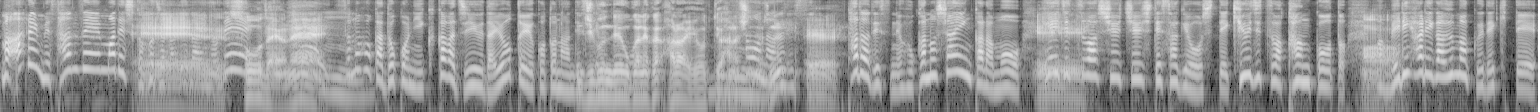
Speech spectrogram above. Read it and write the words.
まあ、ある意味3000円までしか補助が出ないので、えーそうだよね。はいその他どこに行くかは自由だよということなんですけ自分でお金払えよっていう話ですね。なんです、えただですね他の社員からもええ。平日は集中して作業をして休日は観光と、ああ。まあ、メリハリがうまくできて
